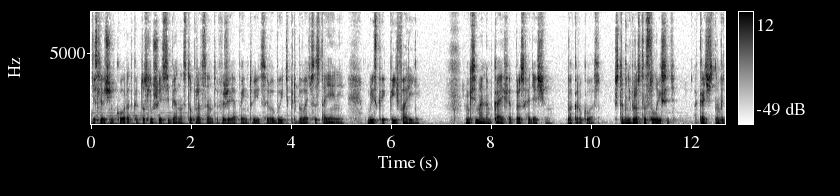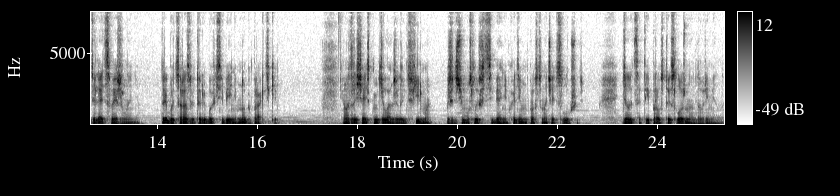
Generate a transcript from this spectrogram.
Если очень коротко, то слушая себя на 100% и живя по интуиции, вы будете пребывать в состоянии близкой к эйфории, максимальном кайфе от происходящего вокруг вас. Чтобы не просто слышать, а качественно выделять свои желания, требуется развитая любовь к себе и немного практики – Возвращаясь к Микеланджело из фильма, прежде чем услышать себя, необходимо просто начать слушать. Делается это и просто, и сложно одновременно.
